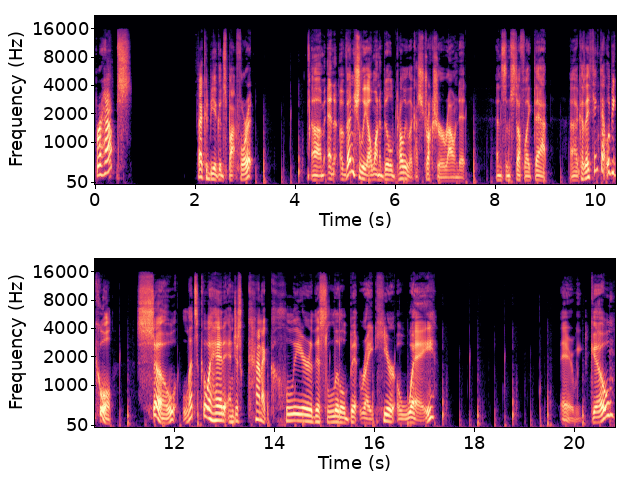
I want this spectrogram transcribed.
perhaps. That could be a good spot for it. Um, and eventually I'll want to build probably like a structure around it and some stuff like that because uh, I think that would be cool. So let's go ahead and just kind of clear this little bit right here away. There we go.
